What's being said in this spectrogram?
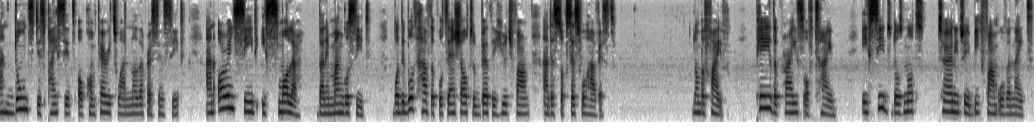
And don't despise it or compare it to another person's seed. An orange seed is smaller than a mango seed but they both have the potential to birth a huge farm and a successful harvest. Number five, pay the price of time. A seed does not turn into a big farm overnight.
